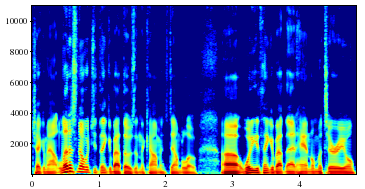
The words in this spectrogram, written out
check them out. Let us know what you think about those in the comments down below. Uh, what do you think about that handle material?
